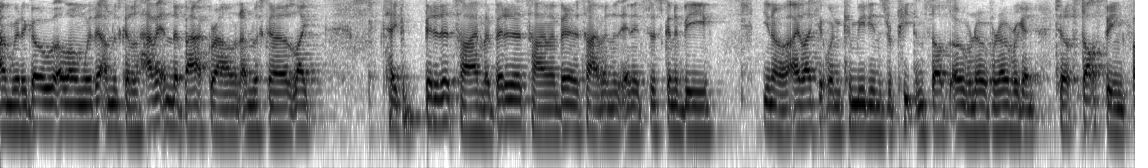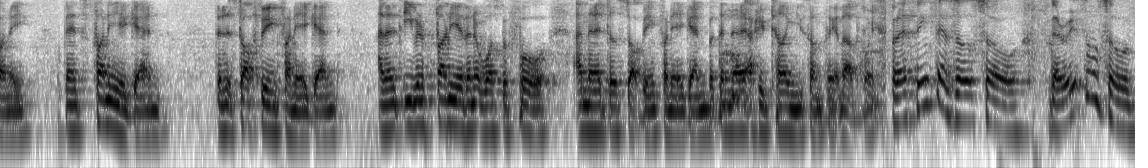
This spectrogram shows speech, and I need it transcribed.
I'm gonna go along with it. I'm just gonna have it in the background. I'm just gonna like take a bit at a time a bit at a time a bit at a time and, and it's just gonna be you know I like it when comedians repeat themselves over and over and over again till it stops being funny then it's funny again then it stops being funny again and then it's even funnier than it was before and then it does stop being funny again but then they're actually telling you something at that point. But I think there's also there is also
